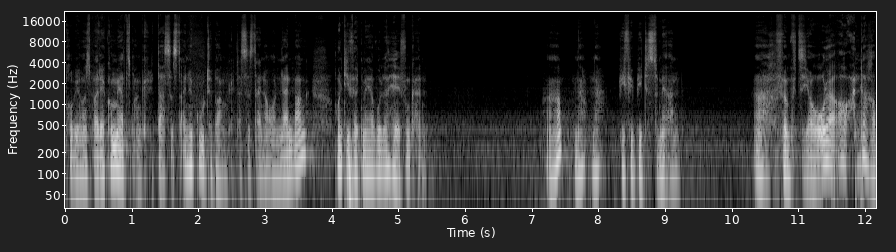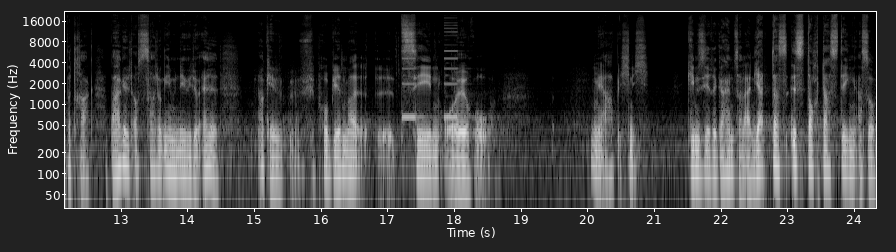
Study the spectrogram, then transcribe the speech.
probieren wir es bei der Commerzbank. Das ist eine gute Bank. Das ist eine Online-Bank und die wird mir ja wohl helfen können. Aha, na, na, wie viel bietest du mir an? Ach, 50 Euro oder auch oh, anderer Betrag. Bargeldauszahlung individuell. Okay, wir probieren mal 10 äh, Euro. Mehr habe ich nicht. Geben Sie Ihre Geheimzahl ein. Ja, das ist doch das Ding. Achso.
